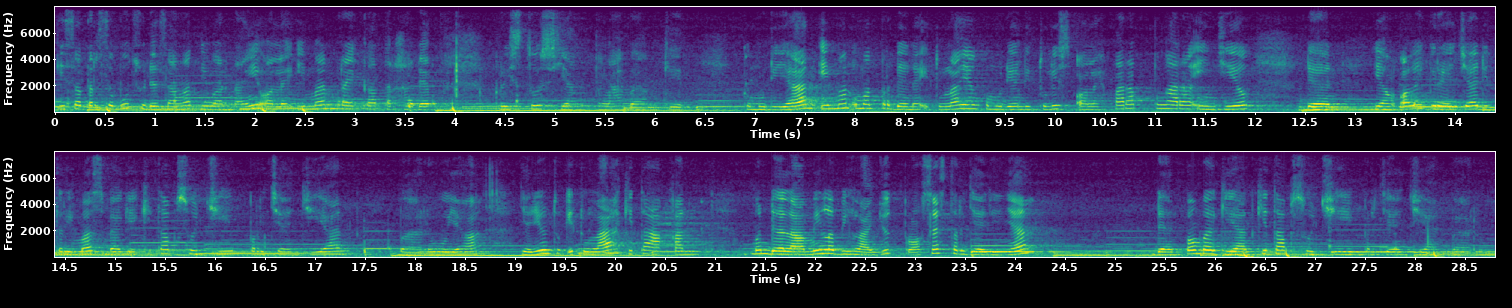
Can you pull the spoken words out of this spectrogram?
Kisah tersebut sudah sangat diwarnai oleh iman mereka terhadap Kristus yang telah bangkit. Kemudian iman umat perdana itulah yang kemudian ditulis oleh para pengarang Injil dan yang oleh gereja diterima sebagai kitab suci perjanjian baru ya. Jadi untuk itulah kita akan mendalami lebih lanjut proses terjadinya dan pembagian kitab suci perjanjian baru.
